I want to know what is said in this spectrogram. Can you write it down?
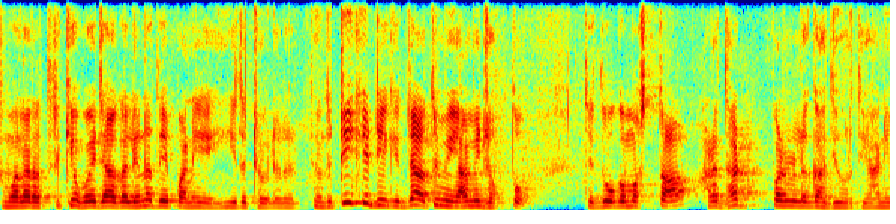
तुम्हाला रात्री केव्हाही जाग आली ना ते पाणी इथं ठेवलेलं. ते ठीक आहे ठीक आहे. जा तुम्ही. आम्ही झोपतो. ते दोघं मस्त आडधाट पडलं गादीवरती आणि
